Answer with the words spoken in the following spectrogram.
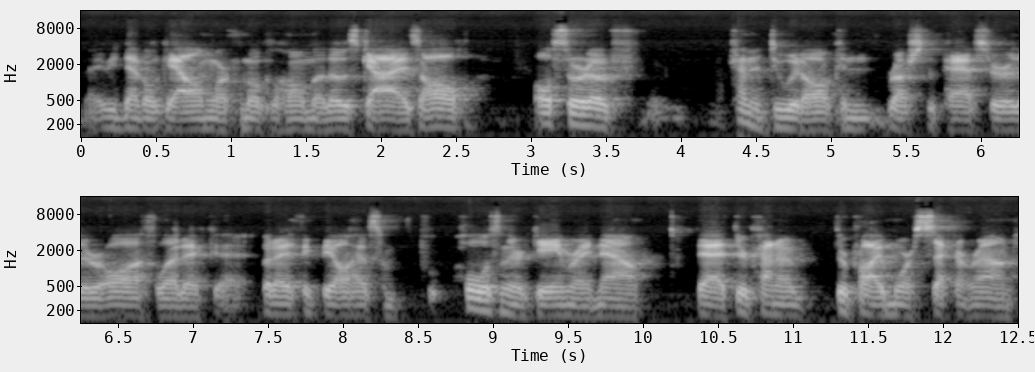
maybe Neville Gallimore from Oklahoma. Those guys all all sort of kind of do it all, can rush the passer. They're all athletic, uh, but I think they all have some holes in their game right now that they're kind of they're probably more second round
